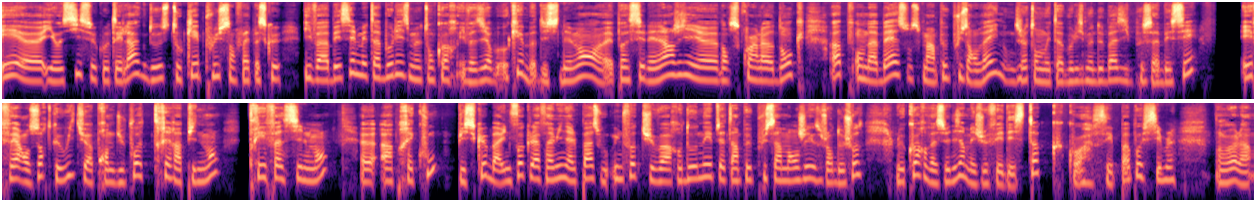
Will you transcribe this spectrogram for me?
Et euh, il y a aussi ce côté-là de stocker plus en fait, parce que il va abaisser le métabolisme ton corps. Il va se dire, ok, bah décidément, a pas assez d'énergie euh, dans ce coin-là, donc hop, on abaisse, on se met un peu plus en veille. Donc déjà ton métabolisme de base, il peut s'abaisser et faire en sorte que oui, tu vas prendre du poids très rapidement, très facilement euh, après coup, puisque bah une fois que la famine elle passe ou une fois que tu vas redonner peut-être un peu plus à manger, ce genre de choses, le corps va se dire mais je fais des stocks quoi, c'est pas possible. Donc voilà.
